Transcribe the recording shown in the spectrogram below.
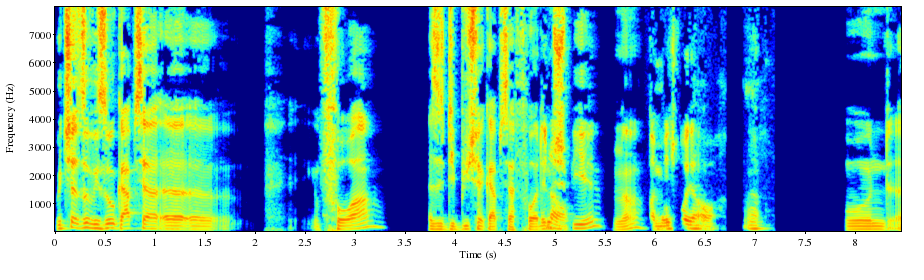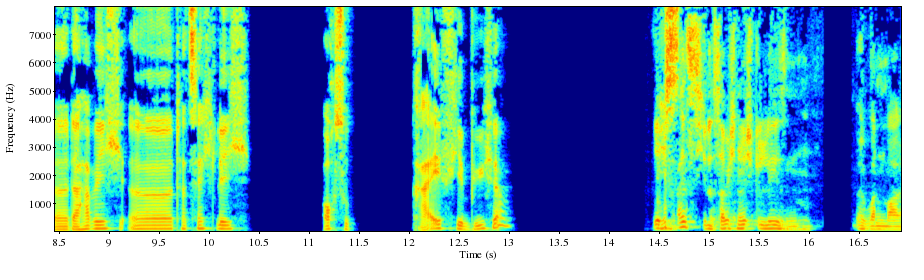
Witcher sowieso gab's ja äh, äh, vor, also die Bücher gab's ja vor dem Genau. Spiel, ne? Bei Metro ja auch. Ja. Und äh, da habe ich äh, tatsächlich auch so drei, vier Bücher. Ja, ich hab eins hier, das habe ich noch nicht gelesen. Irgendwann mal.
